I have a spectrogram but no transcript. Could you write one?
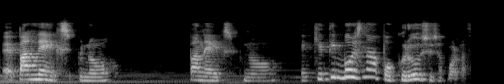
Ε, πανέξυπνο. Πανέξυπνο. Και τι μπορείς να αποκρούσεις από όλα αυτά.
